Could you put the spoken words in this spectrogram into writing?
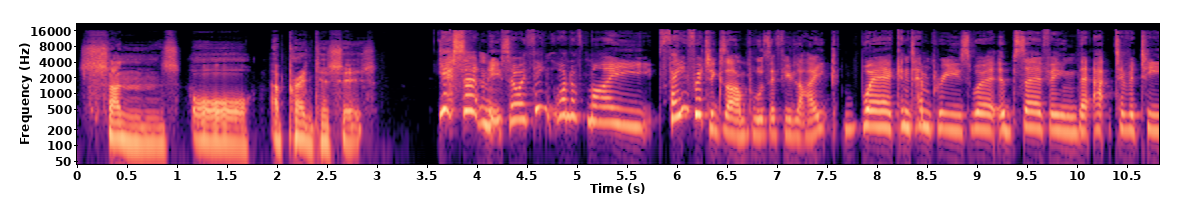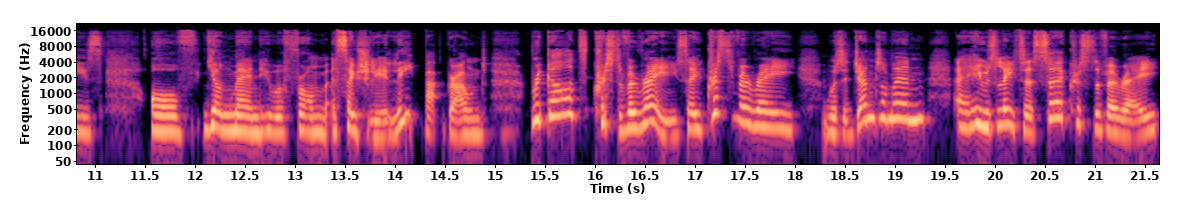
sons or apprentices? Yes, certainly. So I think one of my favourite examples, if you like, where contemporaries were observing the activities of young men who were from a socially elite background regards Christopher Wrey. So, Christopher Wrey was a gentleman. Uh, he was later Sir Christopher Wrey,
